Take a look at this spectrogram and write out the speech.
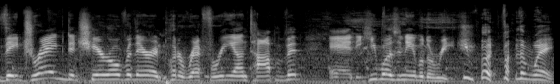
they dragged a chair over there and put a referee on top of it, and he wasn't able to reach. By the way,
